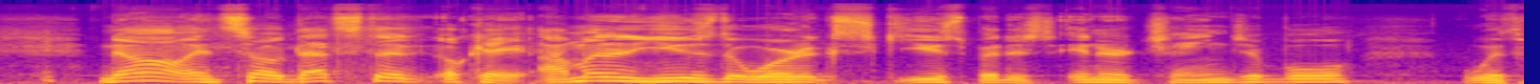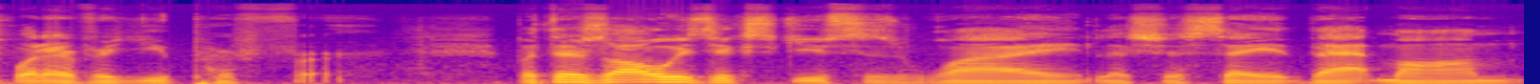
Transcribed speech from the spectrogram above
No, and so that's the okay. I'm gonna use the word excuse, but it's interchangeable with whatever you prefer. But there's always excuses why, let's just say that mom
